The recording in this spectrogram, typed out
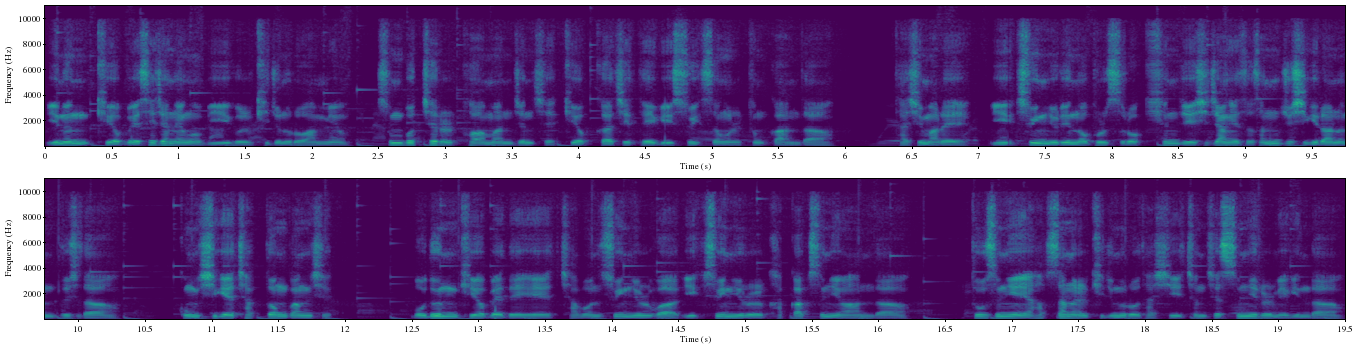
이는 기업의 세전영업 이익을 기준으로 하며 순부채를 포함한 전체 기업가치 대비 수익성을 평가한다. 다시 말해 이익 수익률이 높을수록 현재 시장에서 산 주식이라는 뜻이다. 공식의 작동 방식 모든 기업에 대해 자본 수익률과 이익 수익률을 각각 순위화한다. 두 순위의 합산을 기준으로 다시 전체 순위를 매긴다.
